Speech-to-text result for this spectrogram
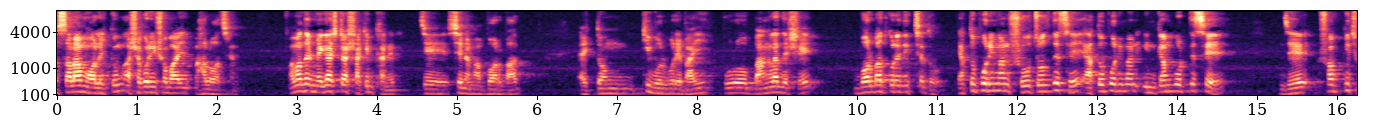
আসসালামু আলাইকুম। আশা করি সবাই ভালো আছেন। আমাদের মেগাস্টার শাকিব খানের যে সিনেমা বরবাদ, একদম কি বলব রে ভাই, পুরো বাংলাদেশে বরবাদ করে দিচ্ছে তো। এত পরিমাণ শো চলতেছে, এত পরিমাণ ইনকাম করতেছে যে সব কিছু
